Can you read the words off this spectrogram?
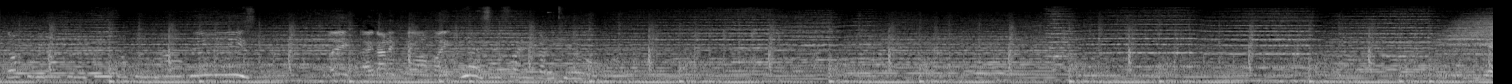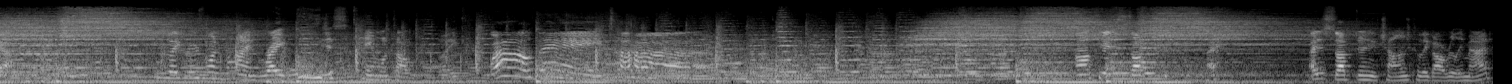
like, don't kill me, don't kill me, please, don't kill me, no, please. Like, I got a kill. I'm like, yes, you're fine, you got a kill. Yeah. He's like, there's one behind, right? When he just came on top. I, just stopped doing the challenge because I got really mad.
